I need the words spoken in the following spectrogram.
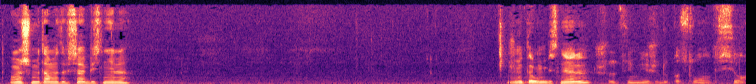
Ты помнишь, мы там это все объяснили? Мы там объясняли? Что ты имеешь в виду под словом все?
